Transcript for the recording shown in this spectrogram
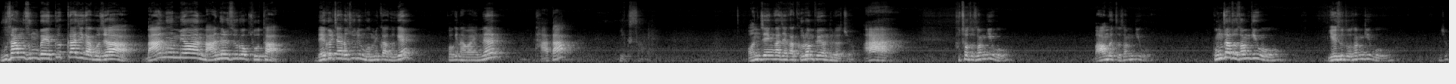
우상 숭배의 끝까지 가보자. 많으면 많을수록 좋다. 네 글자로 줄이면 뭡니까 그게? 거기 나와 있는 다다 익선. 언젠가 제가 그런 표현 드렸죠. 아, 부처도 섬기고, 마음에도 섬기고, 공자도 섬기고, 예수도 섬기고, 그죠?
